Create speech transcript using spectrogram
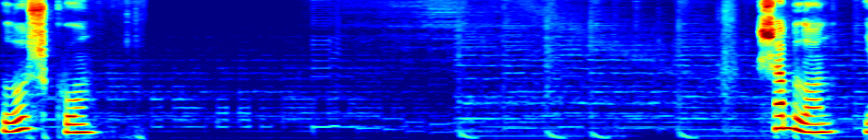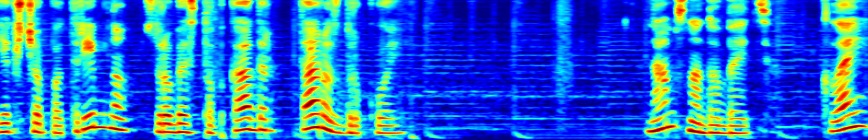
лужку. Шаблон. Якщо потрібно, зроби стоп-кадр та роздрукуй. Нам знадобиться клей,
